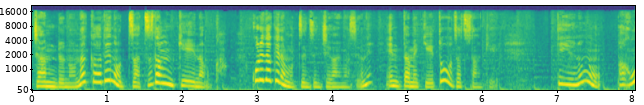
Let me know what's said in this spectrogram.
ジャンルの中での雑談系なのか。これだけでも全然違いますよね。エンタメ系と雑談系っていうのもパフォー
